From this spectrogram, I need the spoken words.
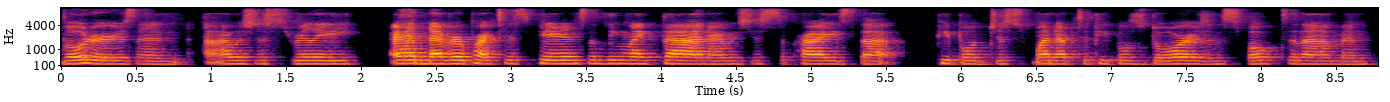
voters. And I was just really, I had never participated in something like that. And I was just surprised that people just went up to people's doors and spoke to them. And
